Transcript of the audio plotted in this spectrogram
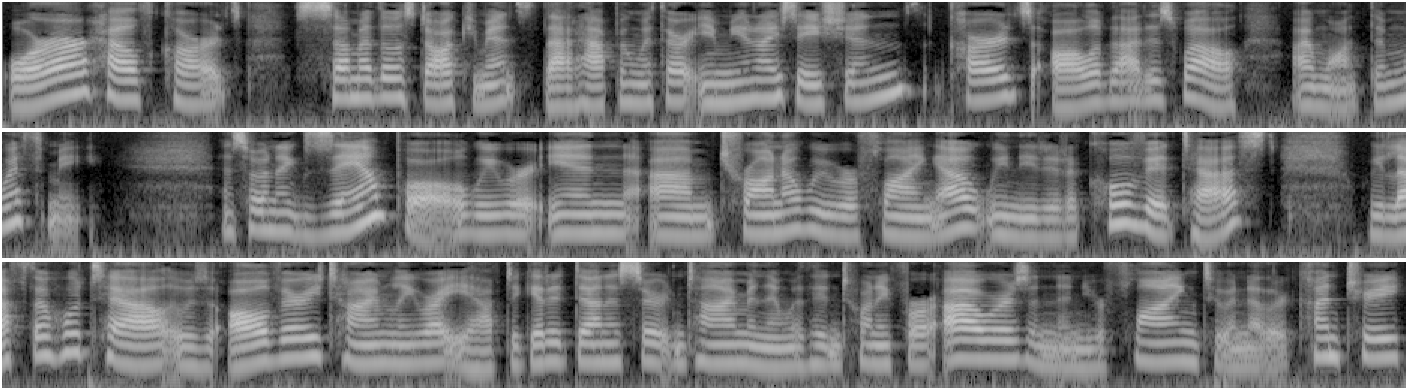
or our health cards, some of those documents that happen with our immunization cards, all of that as well. I want them with me. And so, an example we were in um, Toronto, we were flying out, we needed a COVID test. We left the hotel, it was all very timely, right? You have to get it done a certain time, and then within 24 hours, and then you're flying to another country.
